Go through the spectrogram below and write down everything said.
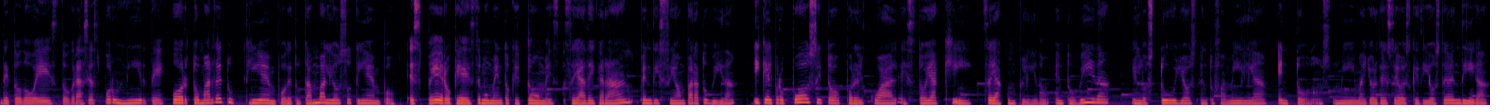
de todo esto. Gracias por unirte, por tomar de tu tiempo, de tu tan valioso tiempo. Espero que este momento que tomes sea de gran bendición para tu vida y que el propósito por el cual estoy aquí sea cumplido en tu vida en los tuyos, en tu familia, en todos. Mi mayor deseo es que Dios te bendiga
